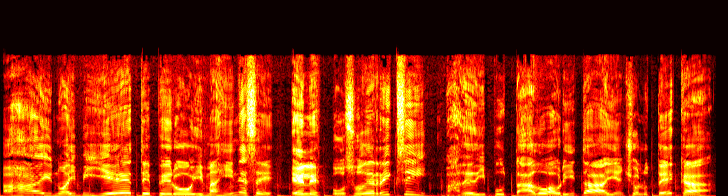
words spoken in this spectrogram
Ay, no hay billete, pero imagínese, el esposo de Rixi va de diputado ahorita ahí en Choluteca.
